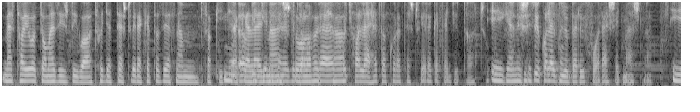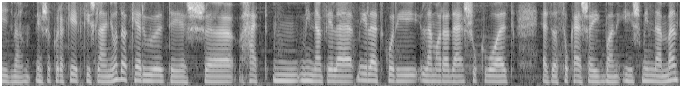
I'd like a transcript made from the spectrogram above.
mert ha jól tudom, ez is divat, hogy a testvéreket azért nem szakítják Ja, el igen, igen, ez egy egymástól. alapelv, hogyha... hogyha lehet, akkor a testvéreket együtt tartsuk. Igen, és És ők a legnagyobb erőforrás egymásnak. Így van. És akkor a két kislány oda került, és hát mindenféle életkori lemaradásuk volt, ez a szokásaikban és mindenben,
